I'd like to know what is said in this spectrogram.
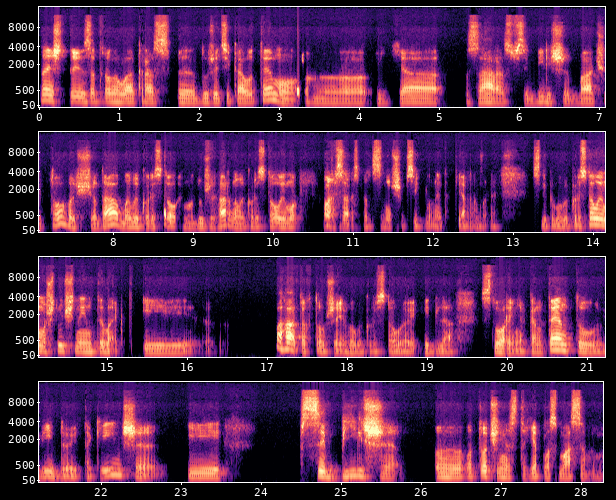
Знаєш, ти затронула якраз е, дуже цікаву тему. Е, Я зараз все більше бачу того, що да, ми використовуємо дуже гарно, використовуємо. Ой, зараз пересину, щоб світло не так ярко мене сліпило. Використовуємо штучний інтелект, і багато хто вже його використовує і для створення контенту, відео і таке інше. І все більше е, оточення стає пластмасовим. Е,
